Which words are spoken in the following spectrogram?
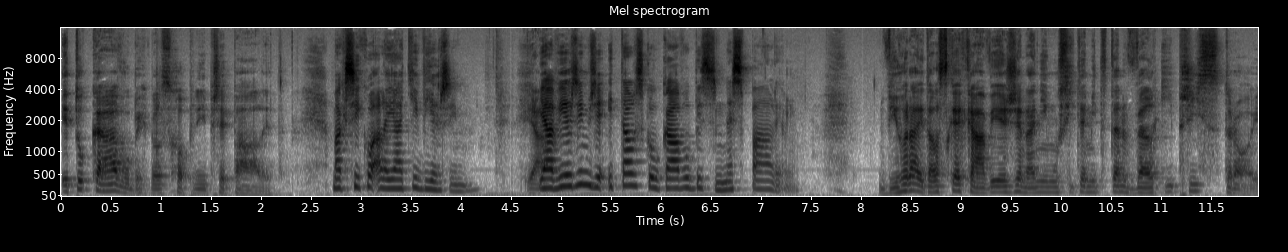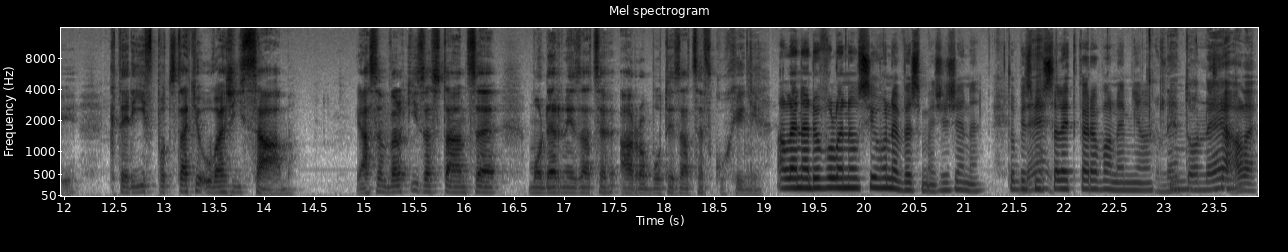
i tu kávu bych byl schopný připálit. Maxiko, ale já ti věřím. Já- Já věřím, že italskou kávu bys nespálil. Výhoda italské kávy je, že na ní musíte mít ten velký přístroj, který v podstatě uvaří sám. Já jsem velký zastánce modernizace a robotizace v kuchyni. Ale na dovolenou si ho nevezmeš, že ne? To bys Ne. musel jít karavanem nějakým. Ne, to ne, ale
